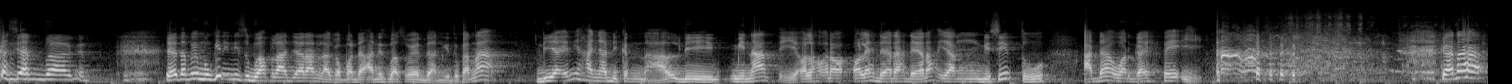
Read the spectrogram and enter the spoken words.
kasihan banget ya tapi mungkin ini sebuah pelajaran lah kepada Anies Baswedan gitu karena dia ini hanya dikenal diminati oleh oleh daerah-daerah yang di situ ada warga FPI. Karena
